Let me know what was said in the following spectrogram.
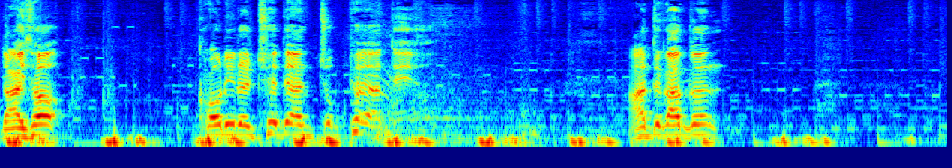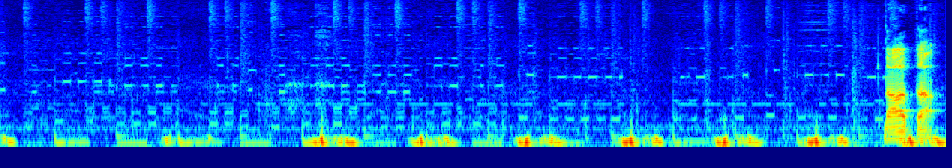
나이스! 거리를 최대한 좁혀야 돼요. 아드각은 나왔다.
